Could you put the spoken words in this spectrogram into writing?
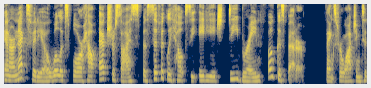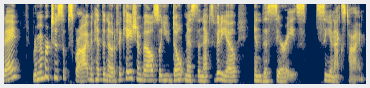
In our next video, we'll explore how exercise specifically helps the ADHD brain focus better. Thanks for watching today. Remember to subscribe and hit the notification bell so you don't miss the next video in this series. See you next time.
